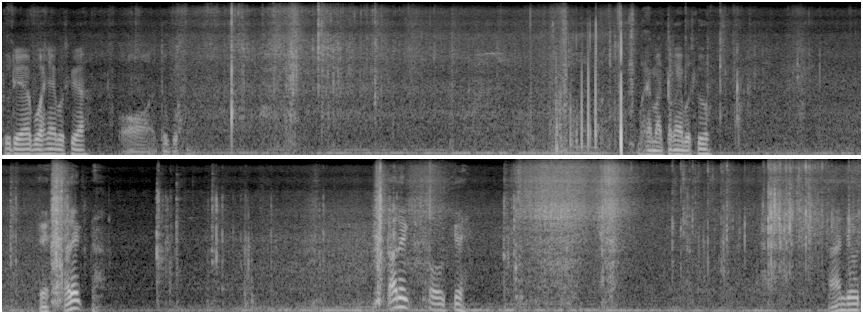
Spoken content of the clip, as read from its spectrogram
Itu dia buahnya bosku ya oh itu buahnya buahnya matang ya bosku. Oke tarik. Tarik oke. Lanjut.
